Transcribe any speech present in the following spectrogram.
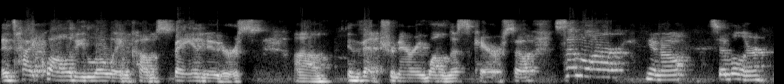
It's high quality, low income spay and neuters um, in veterinary wellness care. So similar, you know, similar.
